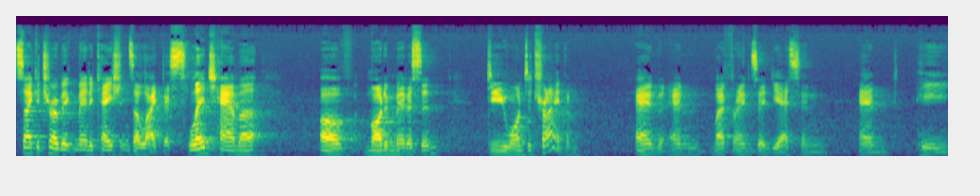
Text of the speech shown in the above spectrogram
psychotropic medications are like the sledgehammer of modern medicine. Do you want to try them?" And and my friend said yes, and and he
